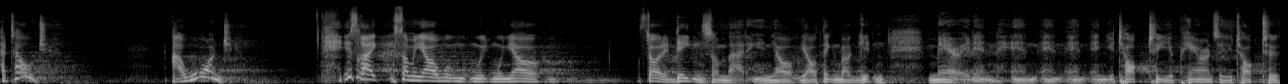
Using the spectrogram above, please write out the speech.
I told you, I warned you. It's like some of y'all, when, when y'all started dating somebody and y'all, y'all thinking about getting married and, and, and, and, and you talk to your parents or you talk to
